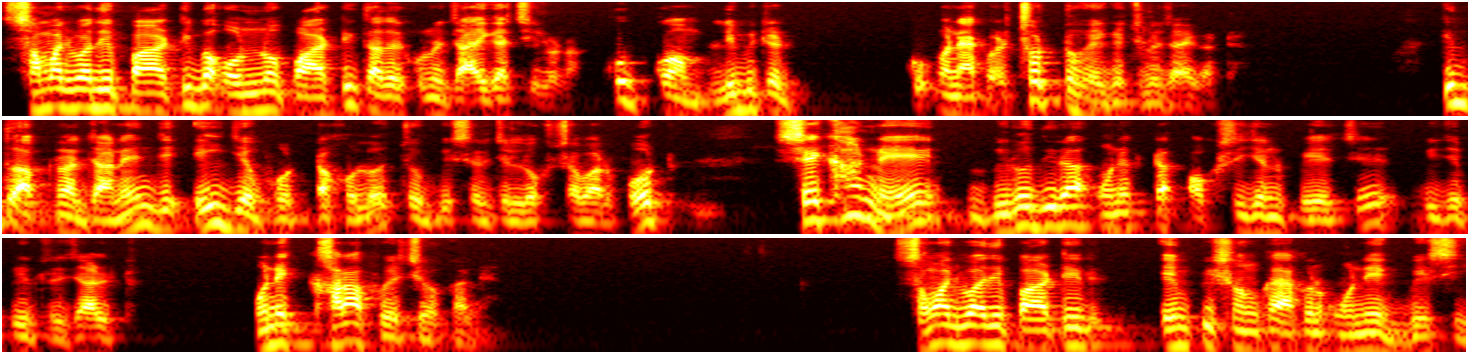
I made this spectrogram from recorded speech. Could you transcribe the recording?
সমাজবাদী পার্টি বা অন্য পার্টি তাদের কোনো জায়গা ছিল না। খুব কম লিমিটেড মানে একবার ছোট্ট হয়ে গেছিল জায়গাটা। কিন্তু আপনারা জানেন যে এই যে ভোটটা হলো, চব্বিশের যে লোকসভার ভোট, সেখানে বিরোধীরা অনেকটা অক্সিজেন পেয়েছে, বিজেপির রেজাল্ট অনেক খারাপ হয়েছে ওখানে। সমাজবাদী পার্টির এমপি সংখ্যা এখন অনেক বেশি।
